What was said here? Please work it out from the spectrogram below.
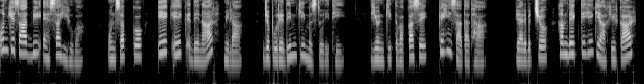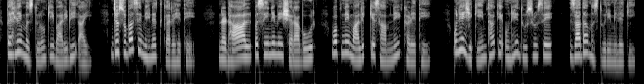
ان کے ساتھ بھی ایسا ہی ہوا۔ ان سب کو ایک ایک دینار ملا، جو پورے دن کی مزدوری تھی۔ یہ ان کی توقع سے کہیں زیادہ تھا۔ پیارے بچوں، ہم دیکھتے ہیں کہ آخرکار پہلے مزدوروں کی باری بھی آئی جو صبح سے محنت کر رہے تھے۔ نڈھال پسینے میں شرابور وہ اپنے مالک کے سامنے کھڑے تھے۔ انہیں یقین تھا کہ انہیں دوسروں سے زیادہ مزدوری ملے گی،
